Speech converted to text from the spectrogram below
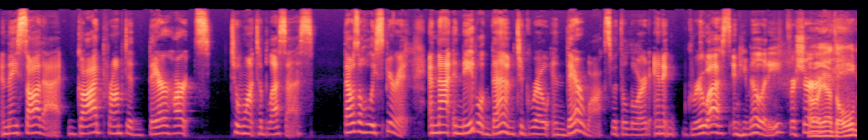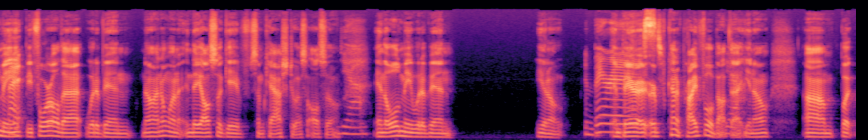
And they saw that God prompted their hearts to want to bless us. That was the Holy Spirit. And that enabled them to grow in their walks with the Lord. And it grew us in humility for sure. Oh yeah, the old me But- before all that would have been no, I don't want to. And they also gave some cash to us also. Yeah. And the old me would have been, you know, Embarrassed. embarrassed or kind of prideful about that, you know. Um, but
